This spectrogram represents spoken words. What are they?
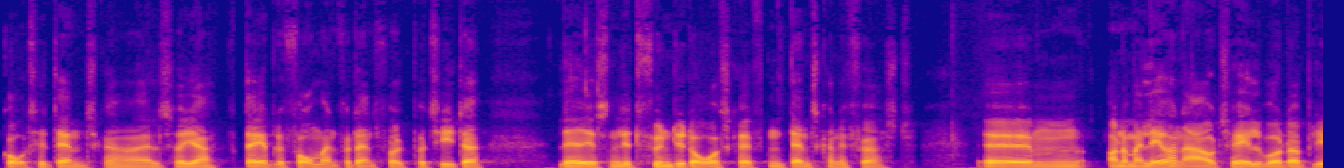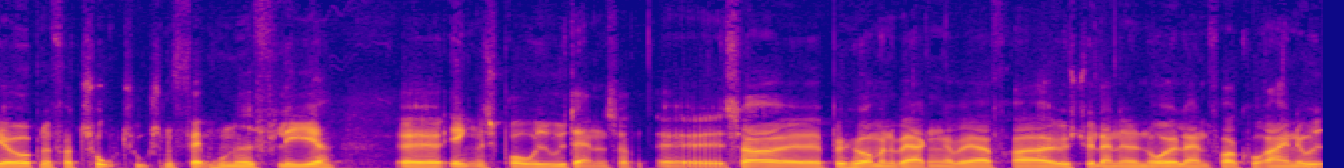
går til danskere. Altså, jeg, da jeg blev formand for Dansk Folkeparti, der lavede jeg sådan lidt fyndigt overskriften Danskerne først. Øhm, og når man laver en aftale, hvor der bliver åbnet for 2.500 flere øh, engelsksprogede uddannelser, øh, så øh, behøver man hverken at være fra Østjylland eller Nordjylland for at kunne regne ud,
